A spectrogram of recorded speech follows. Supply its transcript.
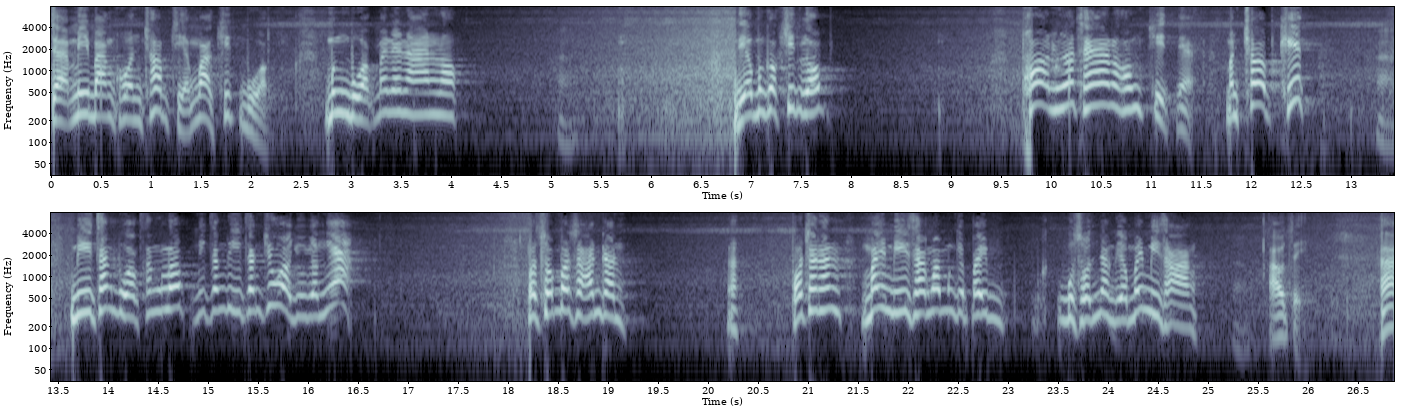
แต่มีบางคนชอบเถียงว่าคิดบวก มึงบวกไม่ได้นานหรอก เดี๋ยวมันก็คิดลบ เพราะเนื้อแท้ของจิตเนี่ย มันชอบคิด มีทั้งบวกทั้งลบ มีทั้งดีทั้งชั่วอยู่อย่างเงี้ยผสมผสานกันนะเพราะฉะนั้นไม่มีทางว่ามึงจะไป กุศลอย่างเดียวไม่มีทาง เอาสิอะ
